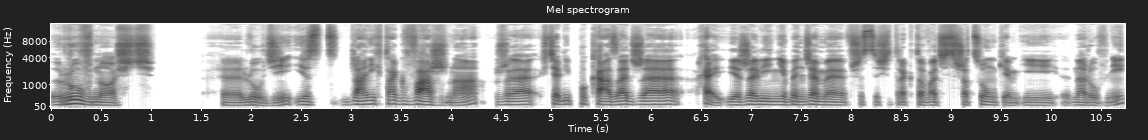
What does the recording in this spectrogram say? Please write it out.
równość E, ludzi jest dla nich tak ważna, że chcieli pokazać, że hej, jeżeli nie będziemy wszyscy się traktować z szacunkiem i na równi,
